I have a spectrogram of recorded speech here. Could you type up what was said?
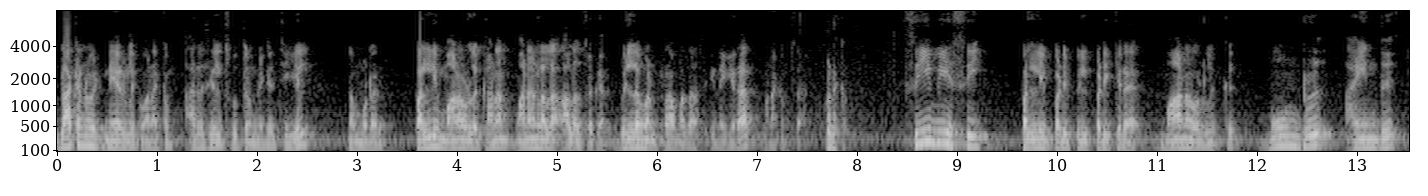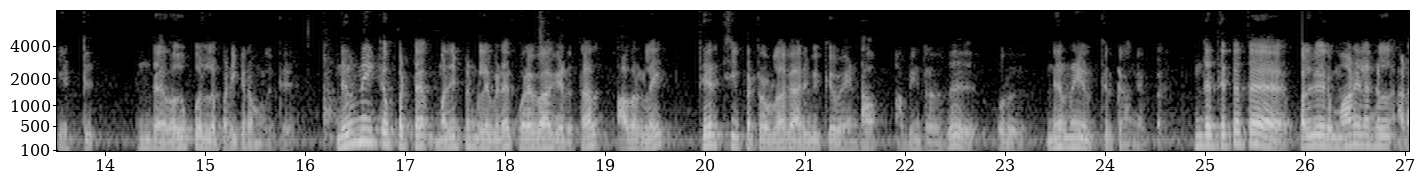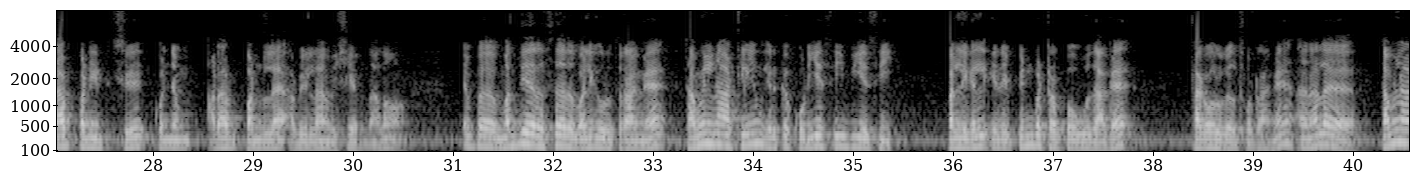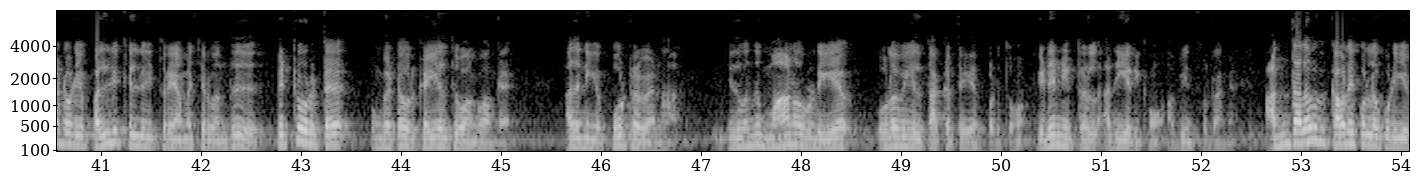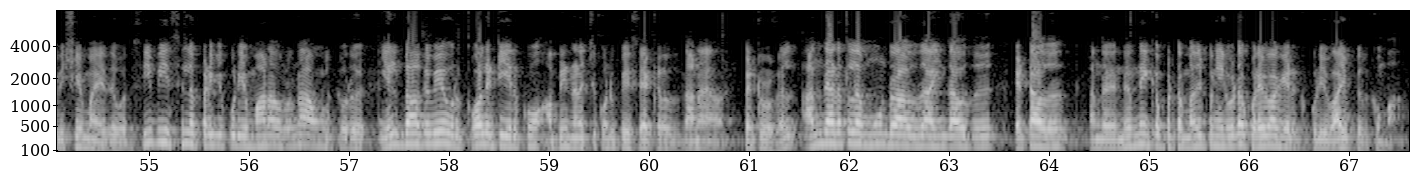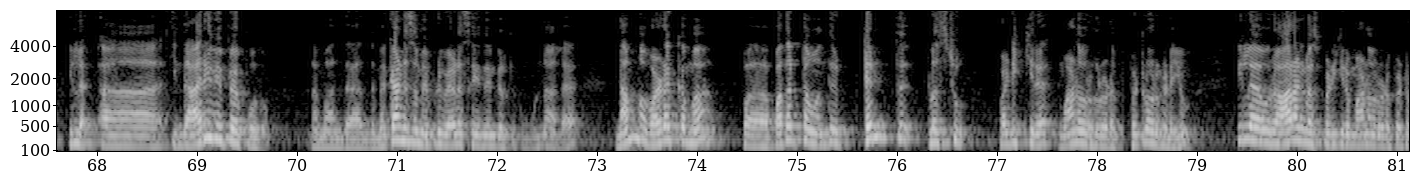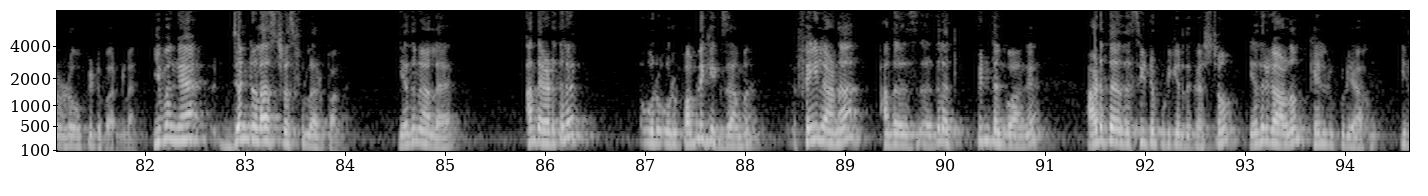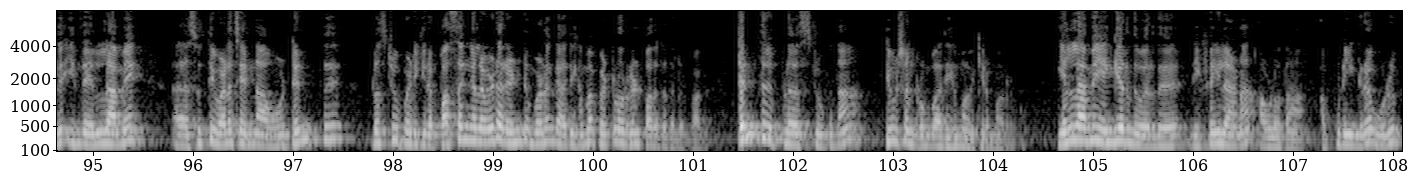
Black and white நேயர்களுக்கு வணக்கம். அரசியல் சூத்திரம் நிகழ்ச்சியில் நம்முடன் பள்ளி மாணவர்களுக்கான மனநல ஆலோசகர் பில்லவன் ராமதாஸ் இணைகிறார். வணக்கம் சார். வணக்கம். சிபிஎஸ்இ பள்ளி படிப்பில் படிக்கிற மாணவர்களுக்கு மூன்று ஐந்து எட்டு இந்த வகுப்புகளில் படிக்கிறவங்களுக்கு நிர்ணயிக்கப்பட்ட மதிப்பெண்களை விட குறைவாக எடுத்தால் அவர்களை தேர்ச்சி பெற்றவர்களாக அறிவிக்க வேண்டாம் அப்படின்றது ஒரு நிர்ணயித்திருக்காங்க இப்போ. இந்த திட்டத்தை பல்வேறு மாநிலங்கள் அடாப்ட் பண்ணிடுச்சு. கொஞ்சம் அடாப்ட் பண்ணல அப்படிலாம் விஷயம் இருந்தாலும் இப்போ மத்திய அரசு அதை வலியுறுத்துகிறாங்க தமிழ்நாட்டிலையும் இருக்கக்கூடிய சிபிஎஸ்இ பள்ளிகள் இதை பின்பற்றப் போவதாக தகவல்கள் சொல்கிறாங்க அதனால் தமிழ்நாட்டுடைய பள்ளி கல்வித்துறை அமைச்சர் வந்து பெற்றோர்கிட்ட உங்கள்கிட்ட ஒரு கையெழுத்து வாங்குவாங்க. அதை நீங்கள் போற்ற வேணாம். இது வந்து மாணவருடைய உளவியல் தாக்கத்தை ஏற்படுத்தும் இடைநிற்றல் அதிகரிக்கும் அப்படின்னு சொல்கிறாங்க அந்த அளவுக்கு கவலை கொள்ளக்கூடிய விஷயமா இது ஒரு சிபிஎஸ்சியில் படிக்கக்கூடிய மாணவர்கள்னா அவங்களுக்கு ஒரு இயல்பாகவே ஒரு குவாலிட்டி இருக்கும் அப்படின்னு நினச்சி கொண்டு போய் சேர்க்கறது தானே பெற்றோர்கள். அந்த இடத்துல மூன்றாவது ஐந்தாவது எட்டாவது அந்த நிர்ணயிக்கப்பட்ட மதிப்பெண்களை விட குறைவாக எடுக்கக்கூடிய வாய்ப்பு இருக்குமா? இல்லை இந்த அறிவிப்பே போதும். நம்ம அந்த அந்த மெக்கானிசம் எப்படி வேலை செய்யுதுங்கிறதுக்கு முன்னால் நம்ம வழக்கமாக ப பதட்டம் வந்து டென்த்து ப்ளஸ் டூ படிக்கிற மாணவர்களோட பெற்றோர்களையும் இல்லை ஒரு ஆறாம் கிளாஸ் படிக்கிற மாணவரோட பெற்றோரோட ஒப்பிட்டு பாருங்களேன். இவங்க ஜென்ரலாக ஸ்ட்ரெஸ்ஃபுல்லாக இருப்பாங்க. எதனால்? அந்த இடத்துல ஒரு ஒரு பப்ளிக் எக்ஸாமு ஃபெயில் ஆனால் அந்த இதில் பின்தங்குவாங்க. அடுத்த அதை சீட்டை பிடிக்கிறது கஷ்டம். எதிர்காலம் கேள்விக்குறியாகும். இது இந்த எல்லாமே சுற்றி வளைச்சு என்ன ஆகும்? டென்த்து ப்ளஸ் டூ படிக்கிற பசங்களை விட ரெண்டு மடங்கு அதிகமாக பெற்றோர்கள் பதட்டத்தில் இருப்பாங்க. டென்த்து ப்ளஸ் டூக்கு தான் டியூஷன் ரொம்ப அதிகமாக வைக்கிற மாதிரி இருக்கும். எல்லாமே எங்கேருந்து வருது? நீ ஃபெயில் ஆனால் அவ்வளோதான் அப்படிங்கிற ஒரு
